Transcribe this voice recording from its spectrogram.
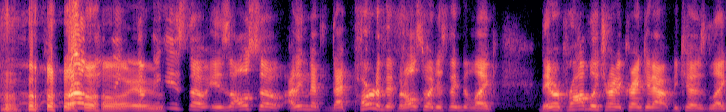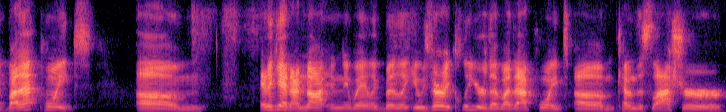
well, the thing, the thing is though is also I think that that part of it, but also I just think that like they were probably trying to crank it out because like by that point, um, and again I'm not in any way like, but like it was very clear that by that point, um, kind of the slasher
